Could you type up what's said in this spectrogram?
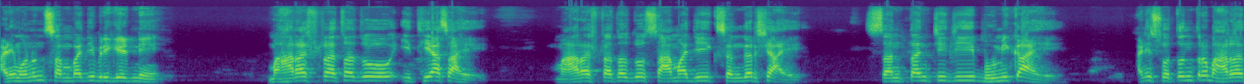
आणि म्हणून संभाजी ब्रिगेडने महाराष्ट्राचा जो इतिहास आहे महाराष्ट्राचा जो सामाजिक संघर्ष आहे संतांची जी भूमिका आहे आणि स्वतंत्र भारत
